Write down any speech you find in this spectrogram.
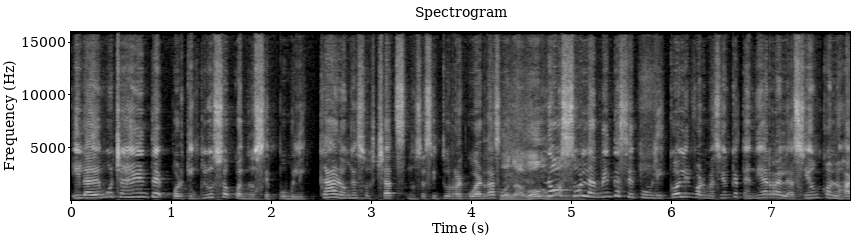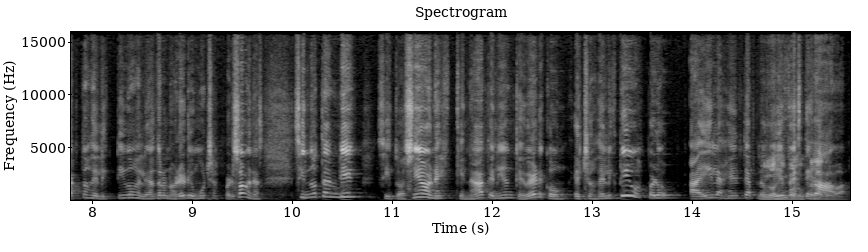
y la de mucha gente, porque incluso cuando se publicaron esos chats, no sé si tú recuerdas, no solamente se publicó la información que tenía relación con los actos delictivos de Leandro Norero y muchas personas, sino también situaciones que nada tenían que ver con hechos delictivos, pero ahí la gente aplaudía y festejaba.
